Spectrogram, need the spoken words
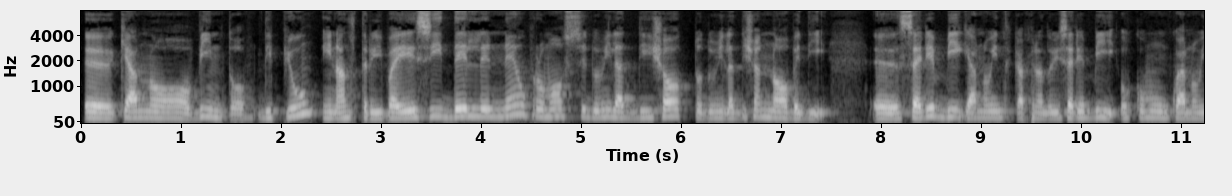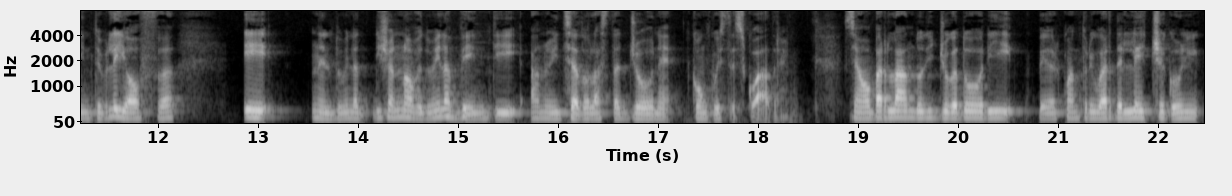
eh, che hanno vinto di più in altri paesi delle neopromosse 2018-2019 di eh, Serie B che hanno vinto il campionato di Serie B o comunque hanno vinto i playoff e nel 2019-2020 hanno iniziato la stagione con queste squadre. Stiamo parlando di giocatori per quanto riguarda il Lecce con il,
